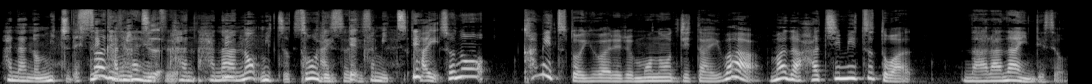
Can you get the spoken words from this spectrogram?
花の蜜ですね。花蜜。花の蜜と書いて、そうです。花蜜。はい。その、花蜜と言われるもの自体は、まだ蜂蜜とはならないんですよ。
